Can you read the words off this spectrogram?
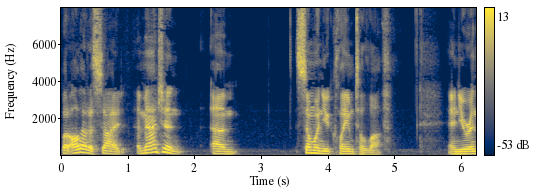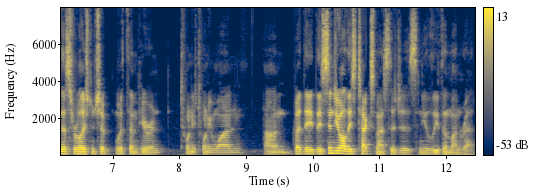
But all that aside, imagine um, someone you claim to love and you were in this relationship with them here in 2021, um, but they, they send you all these text messages and you leave them unread.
